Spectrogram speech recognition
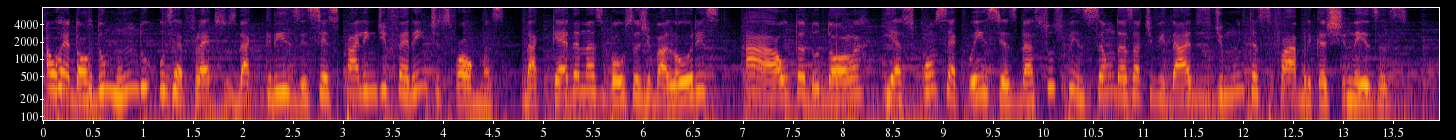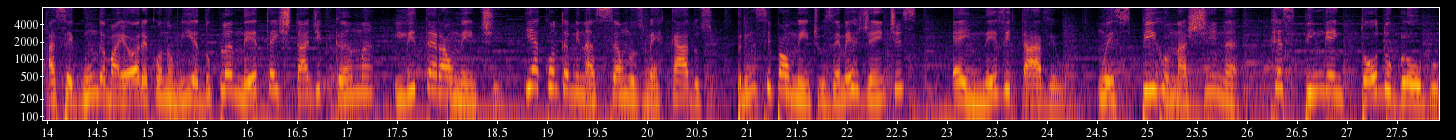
Ao redor do mundo, os reflexos da crise se espalham em diferentes formas, da queda nas bolsas de valores à alta do dólar e as consequências da suspensão das atividades de muitas fábricas chinesas. A segunda maior economia do planeta está de cama, literalmente. E a contaminação nos mercados, principalmente os emergentes, é inevitável. Um espirro na China respinga em todo o globo.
